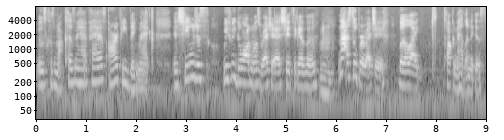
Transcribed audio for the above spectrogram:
It was because my cousin had passed. R.P. Big Mac, and she was just. We be doing all the most ratchet ass shit together. Mhm. Not super ratchet, but like talking to hella niggas.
